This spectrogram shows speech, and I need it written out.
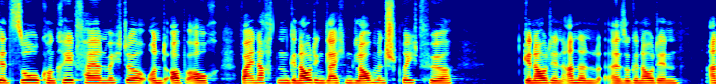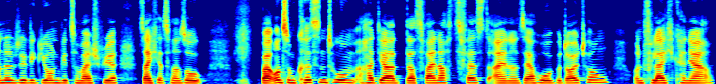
jetzt so konkret feiern möchte und ob auch Weihnachten genau den gleichen Glauben entspricht für genau den anderen, also genau den andere Religionen, wie zum Beispiel, sage ich jetzt mal so, bei uns im Christentum hat ja das Weihnachtsfest eine sehr hohe Bedeutung und vielleicht kann ja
